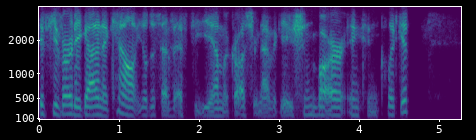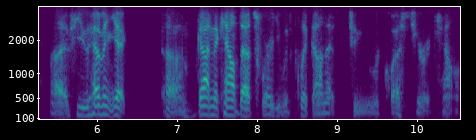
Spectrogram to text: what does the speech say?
if you've already got an account, you'll just have FTEM across your navigation bar and can click it. Uh, if you haven't yet uh, got an account, that's where you would click on it to request your account.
